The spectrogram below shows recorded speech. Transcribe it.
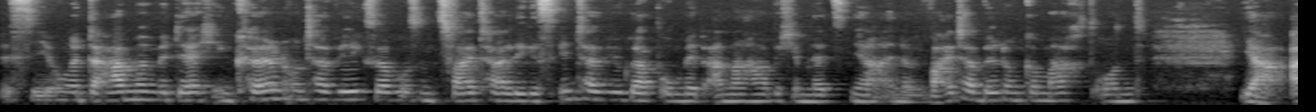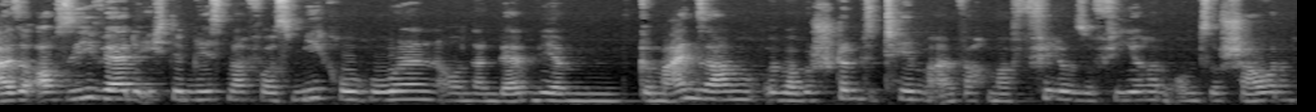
ist die junge Dame, mit der ich in Köln unterwegs war, wo es ein zweiteiliges Interview gab. Und mit Anna habe ich im letzten Jahr eine Weiterbildung gemacht und ja, also auch sie werde ich demnächst mal vors Mikro holen und dann werden wir gemeinsam über bestimmte Themen einfach mal philosophieren, um zu schauen,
